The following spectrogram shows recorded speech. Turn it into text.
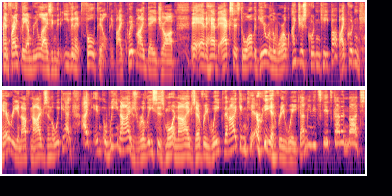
And frankly, I'm realizing that even at full tilt, if I quit my day job and had access to all the gear in the world, I just couldn't keep up. I couldn't carry enough knives in the week. I, I We Knives releases more knives every week than I can carry every week. I mean, it's it's kind of nuts.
